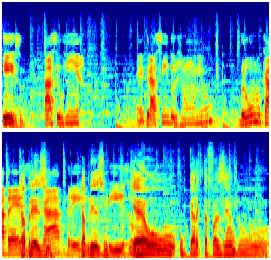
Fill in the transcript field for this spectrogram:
Isso. A Silvinha, é, Gracindo Júnior, Bruno Cabrez, Cabrezio. Cabre... Cabrezio. Griso. Que é o, o cara que tá fazendo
